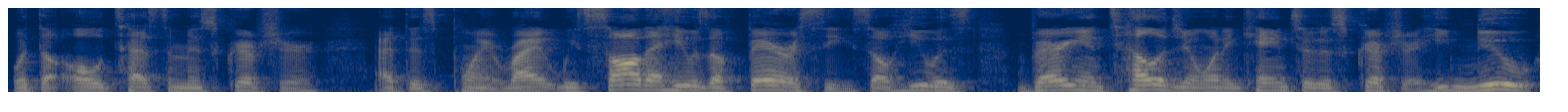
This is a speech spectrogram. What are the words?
with the Old Testament scripture at this point, right? We saw that he was a Pharisee, so he was very intelligent when it came to the scripture. He knew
